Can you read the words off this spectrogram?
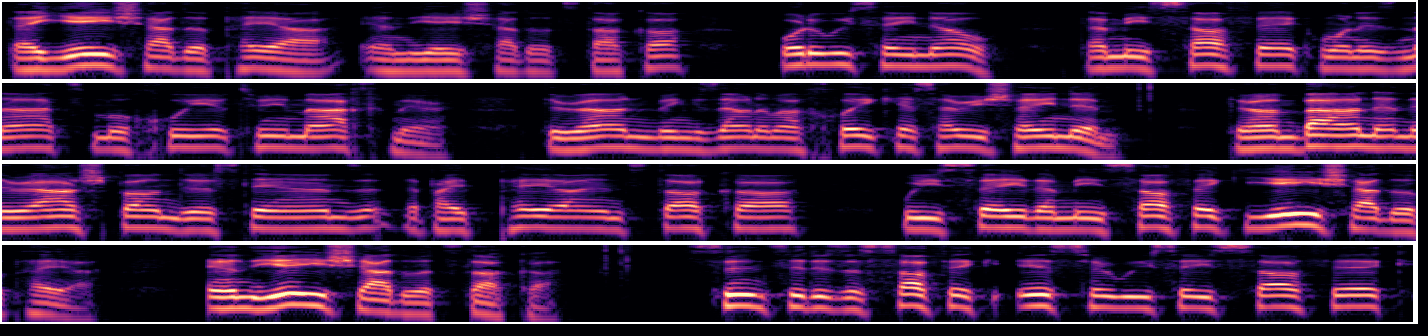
that yesh peah and yesh tzedakah, or do we say no that misafik one is not mechuyev to be machmer? The Ran brings down a machlekes harishainim. The Ramban and the Rashba understands that by peah and tzedakah we say that misafik yesh peah and yesh tzedakah. Since it is a suffix iser, we say suffix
